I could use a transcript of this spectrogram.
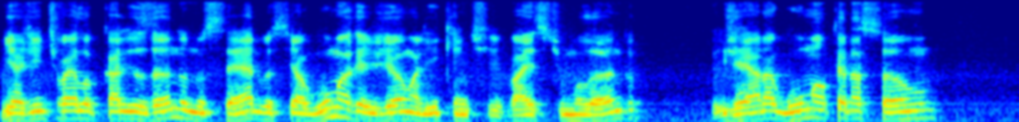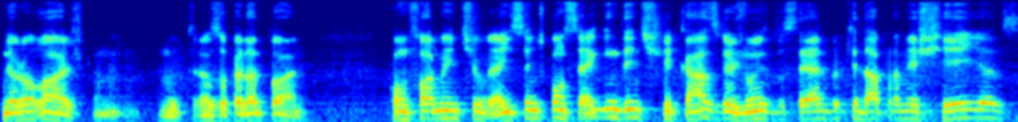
E a gente vai localizando no cérebro se alguma região ali que a gente vai estimulando gera alguma alteração neurológica, né, no transoperatório. Conforme a gente, isso a gente consegue identificar as regiões do cérebro que dá para mexer e as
